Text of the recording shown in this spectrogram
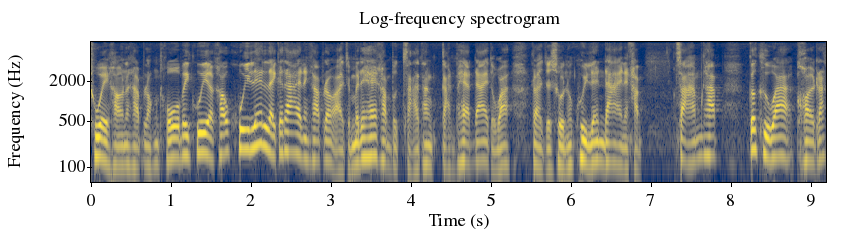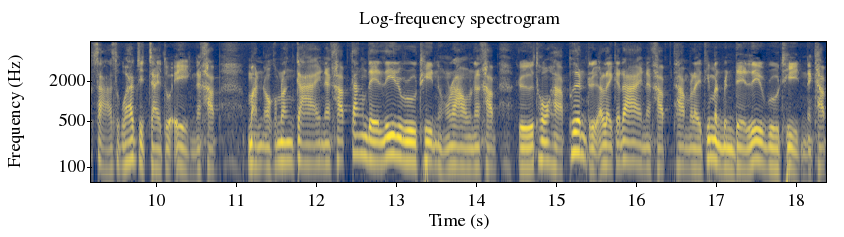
ช่วยเขานะครับ ลองโทรไปคุยกับเขาคุยเล่นอะไรก็ได้นะครับ เราอาจจะไม่ได้ให้คำปรึกษาทางการแพทย์ได้ แต่ว่าเราจะชวนเขาคุยเล่นได้นะครับ 3ครับก็คือว่าคอยรักษาสุขภาพจิตใจตัวเองนะครับมันออกกำลังกายนะครับ ตั้งเดลี่รูทีนของเรานะครับหรือโทรหาเพื่อนหรืออะไรก็ได้นะครับทำอะไรที่มันเป็นเดลี่รูทีนนะครับ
